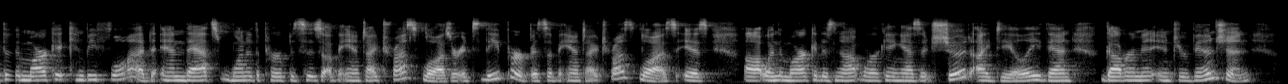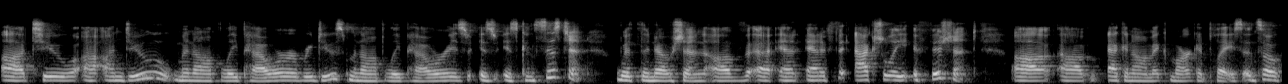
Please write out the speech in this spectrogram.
the market can be flawed, and that's one of the purposes of antitrust laws, or it's the purpose of antitrust laws is uh, when the market is not working as it should ideally, then government intervention uh, to uh, undo monopoly power or reduce monopoly power is, is, is consistent with the notion of uh, and, and actually efficient uh, uh, economic marketplace. And so,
